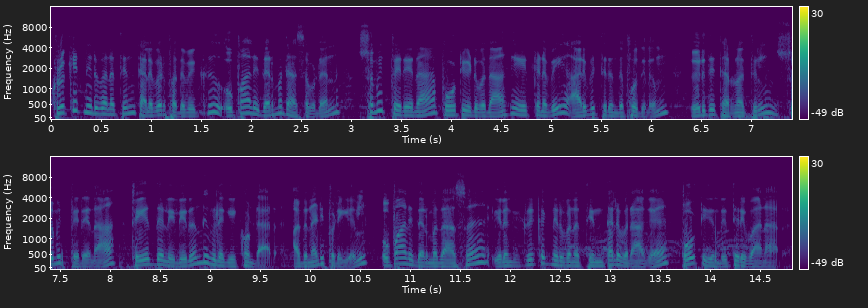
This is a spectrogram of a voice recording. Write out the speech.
கிரிக்கெட் நிறுவனத்தின் தலைவர் பதவிக்கு உபாலி தர்மதாசவுடன் சுமித் பெரேரா போட்டியிடுவதாக ஏற்கனவே அறிவித்திருந்த போதிலும் இறுதி தருணத்தில் சுமித் பெரேரா தேர்தலில் இருந்து விலகிக் கொண்டார். அதன் அடிப்படையில் உபாலி தர்மதாச இலங்கை கிரிக்கெட் நிறுவனத்தின் தலைவராக போட்டியின்றி தெரிவானார்.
